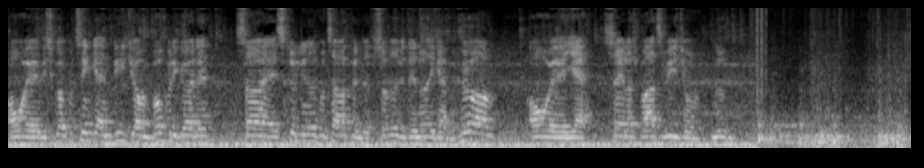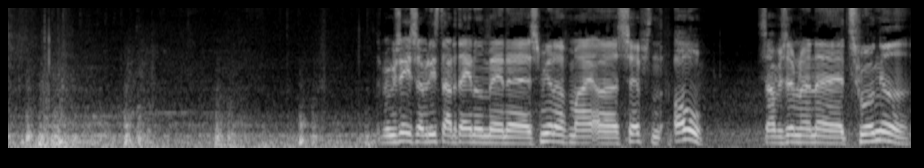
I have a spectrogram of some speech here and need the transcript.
Og øh, hvis I godt kunne tænke jer en video om, hvorfor de gør det, så øh, skriv lige ned på kommentarfeltet, så ved vi, det er noget, I gerne vil høre om. Og øh, ja, så ellers bare til videoen. Nyd den. Vi kan se, så har vi lige startet dagen ud med en uh, Smirnoff, mig og Sebsen. Og så har vi simpelthen uh, tvunget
